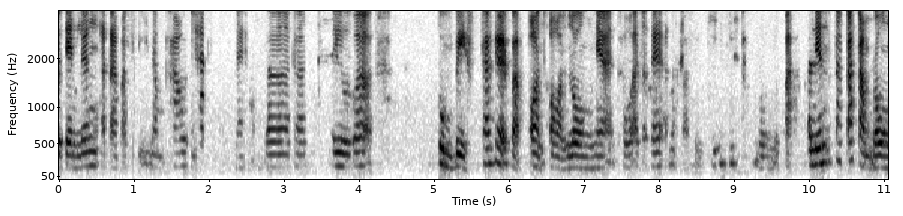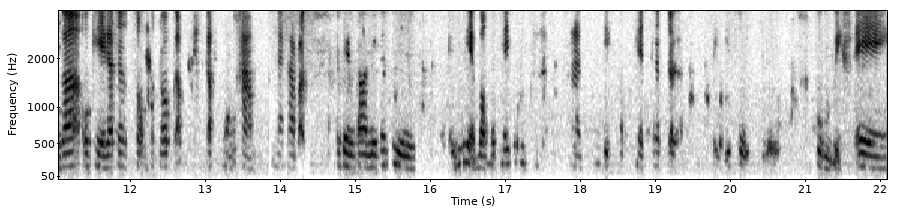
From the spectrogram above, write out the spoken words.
ประเด็นเรื่องอัตราภาษีนำเข้าอีกนะคะก็ก็ไม่รู้ว่า กลุ่มบิกถ้าเกิดแบบอ่อนๆลงเนี่ยเขาอาจจะได้อัตราภาษีที่ที่ต่ำลงหรือเปล่า อันนี้ถ้าถ้าต่ำลงก็โอเคก็จะส่งผลกระทบกับกับทองคำนะคะประเด็นตอนนี้ก็คืออย่างที่เห็นบอกประเทศคู่ค้าสำคัญที่ติดประเทศก็จออัตราภาษีที่สูงอยู่กลุ่มบิกเอง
